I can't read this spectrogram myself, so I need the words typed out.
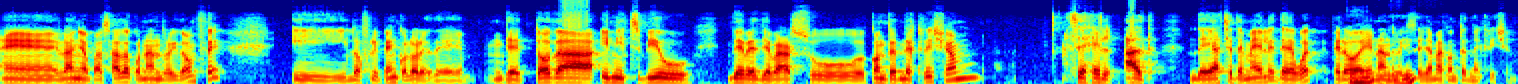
eh, el año pasado con Android 11 y lo flipé en colores. De, de toda Image View debe llevar su Content Description. Ese es el alt de HTML, de web, pero en Android se llama Content Description.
